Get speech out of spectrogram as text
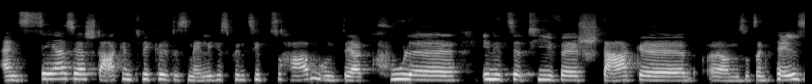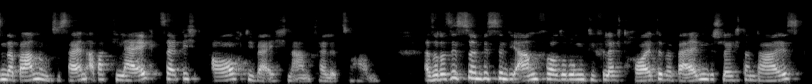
ein sehr, sehr stark entwickeltes männliches Prinzip zu haben und der coole, initiative, starke, ähm, sozusagen Felsen der Bandung zu sein, aber gleichzeitig auch die weichen Anteile zu haben. Also das ist so ein bisschen die Anforderung, die vielleicht heute bei beiden Geschlechtern da ist,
